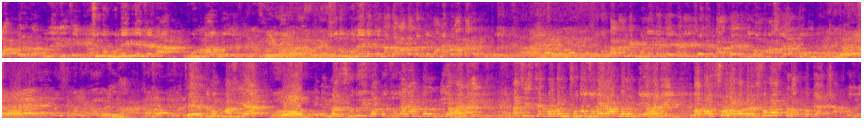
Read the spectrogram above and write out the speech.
রব বলেন ওরা ভুলে গিয়েছে শুধু ভুলে গিয়েছে না ভুল না ভুলে গেছে শুধু ভুলে গেছে না যারা তাদেরকে মনে করা তাদেরকে ভুলে গেছে শুধু তাদেরকে ভুলে গেছে এখানেই শেষ না জেল জুলুম ফাঁসি আর গুম কি হয়? জেল জুলুম ফাঁসি আর ঘুম। এজন্য শুধুই গত জুলের আন্দোলন দিয়ে হয় নাই। ফ্যাসিস্টের বদল শুধু জুলের আন্দোলন দিয়ে হয় নাই। গত ষোলো বছরের সমস্ত রক্তকে একসাথ করলে।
